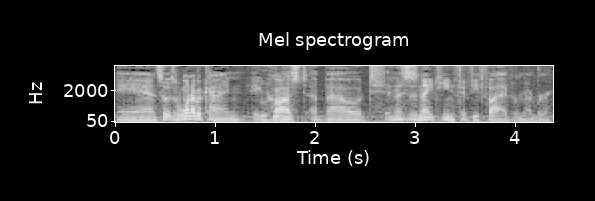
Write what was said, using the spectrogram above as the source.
And so it was one of a kind. It cost about, and this is 1955, remember,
